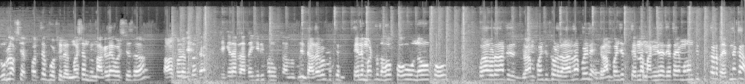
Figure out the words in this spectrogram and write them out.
दुर्लक्ष आहे प्रत्येक गोष्टीला. मशान मागल्या वर्षीचं पावसाळ्याचं म्हणजे ठेकेदार दादागिरी पण चालू आणि दादा त्याला म्हटलं तर हो पाहू न पाहू. कोणाला जाणार ते ग्रामपंचायत जाणार ना पहिले. ग्रामपंचायत त्यांना मान्यता देत आहे म्हणून ते करत आहेत ना का?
